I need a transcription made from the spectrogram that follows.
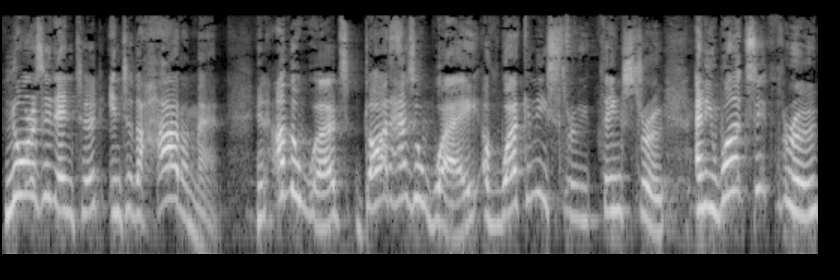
nor has it entered into the heart of man. In other words, God has a way of working these through, things through, and He works it through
